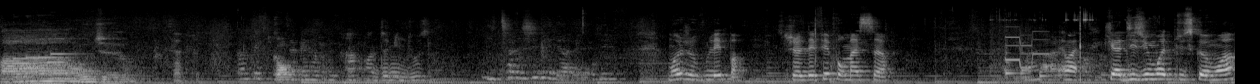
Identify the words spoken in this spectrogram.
아 언제요? Quand En 2012. Moi, je voulais pas. Je l'ai fait pour ma sœur, Qui a 18 mois de plus que moi.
